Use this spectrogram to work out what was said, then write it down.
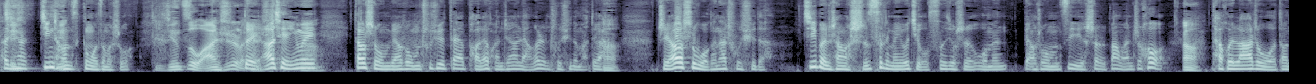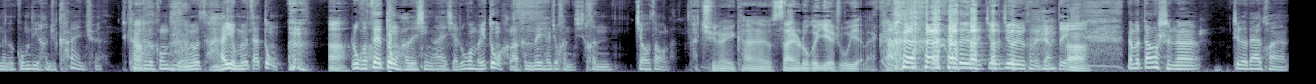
他经常 经常跟我这么说。已经自我暗示了。对，而且因为啊当时我们比方说我们出去带跑贷款，这样两个人出去的嘛，对吧？啊只要是我跟他出去的，基本上十次里面有九次就是我们，比方说我们自己的事儿办完之后，啊他会拉着我到那个工地上去看一圈，看这个工地有没有、还有没有在动。啊，如果再动，他就心安一些；如果没动，好了，可能那天就很很焦躁了。他去那儿一看，有三十多个业主也来看 对对，就就有可能这样。对，啊，那么当时呢，这个贷款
